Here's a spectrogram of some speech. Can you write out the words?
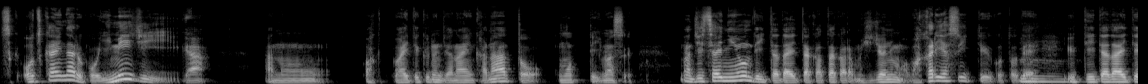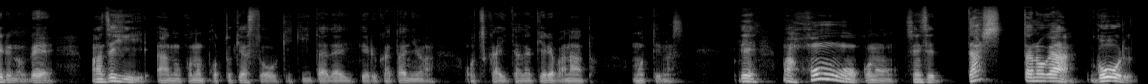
つお使いになるこうイメージがあのわ湧いてくるんじゃないかなと思っています。まあ、実際に読んでいただいた方からも非常にもう分かりやすいということでうん言っていただいているので、まあ、ぜひあのこのポッドキャストをお聞きいただいている方にはお使いいただければなと思っています。で、まあ、本をこの先生出したのがゴール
